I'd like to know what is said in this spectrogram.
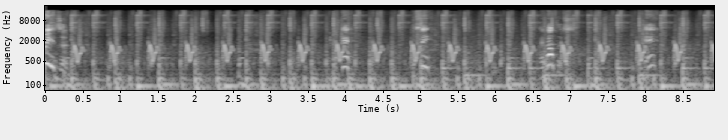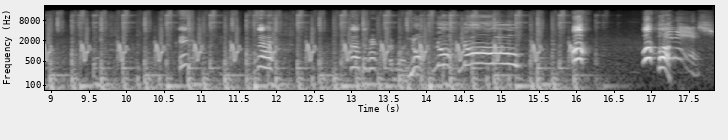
Reason. Okay, let's see. I got this. Okay. Okay. Oh god. Oh, the red red one. No, no, no! Oh! Oh! Finish.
